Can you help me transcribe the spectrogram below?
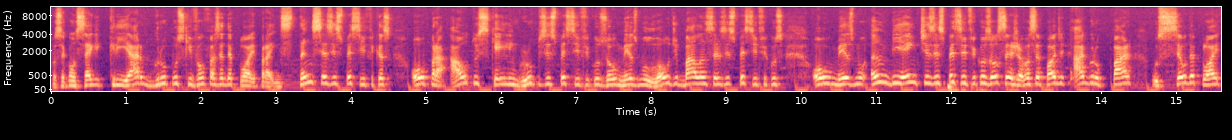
Você consegue criar grupos que vão fazer deploy para instâncias específicas ou para auto-scaling groups específicos ou mesmo load balancers específicos ou mesmo ambientes específicos, ou seja, você pode agrupar o seu deploy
